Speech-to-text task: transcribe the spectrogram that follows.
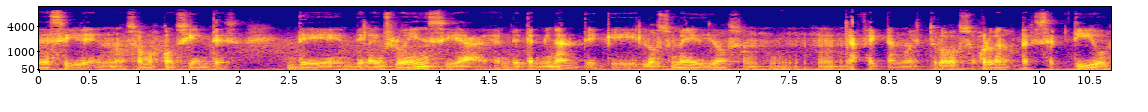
decir, no somos conscientes de, la influencia determinante que los medios mm, afectan nuestros órganos perceptivos.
